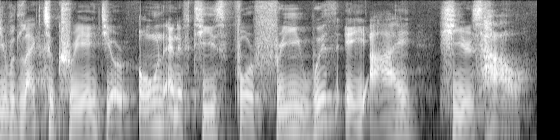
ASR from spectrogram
You would like to create your own NFTs for free with AI? Here's how.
